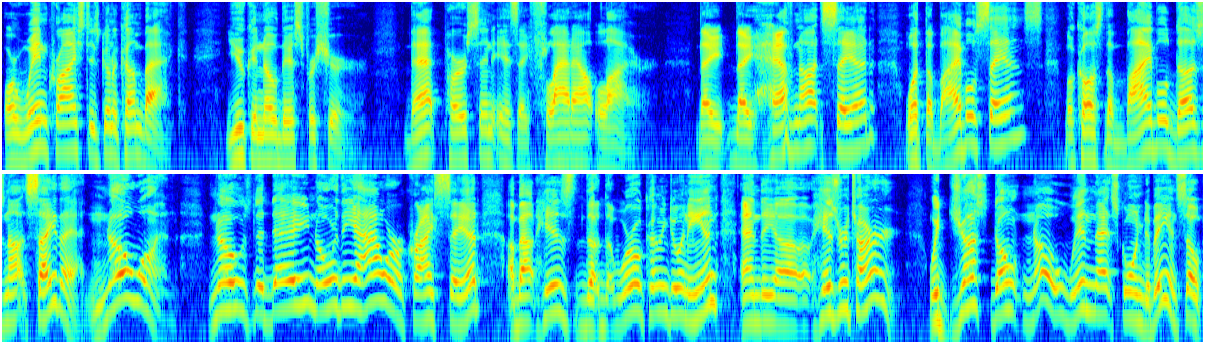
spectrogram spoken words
or when Christ is going to come back, you can know this for sure. That person is a flat out liar. They, they have not said what the Bible says because the Bible does not say that. No one knows the day nor the hour, Christ said, about His, the, the world coming to an end and the, uh, His return. We just don't know when that's going to be. And so,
